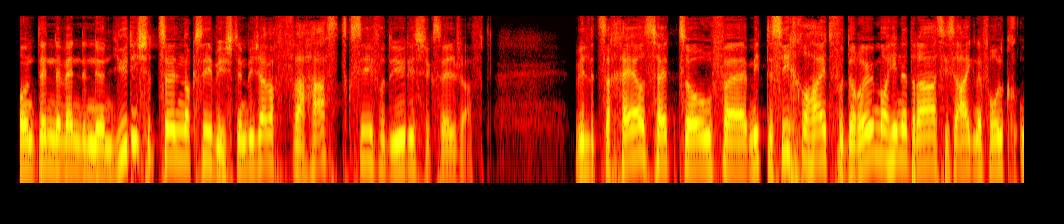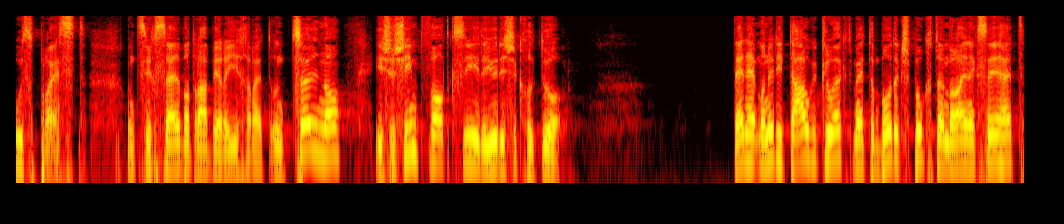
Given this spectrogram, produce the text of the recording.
Und dann, wenn du ein jüdischer Zöllner bist, dann bist du einfach verhasst von der jüdischen Gesellschaft. Weil der Zachäus hat so auf, äh, mit der Sicherheit der Römer hinten dran sein eigenes Volk auspresst und sich selber daran bereichert. Und Zöllner war ein Schimpfwort in der jüdischen Kultur. Dann hat man nicht in die Augen geschaut, man hat am Boden gespuckt, wenn man einen gesehen hat.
